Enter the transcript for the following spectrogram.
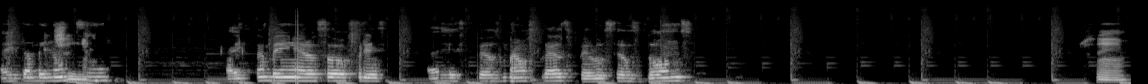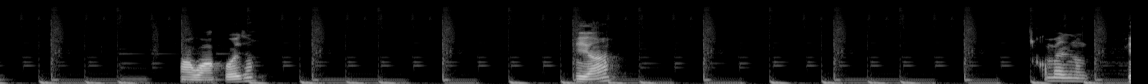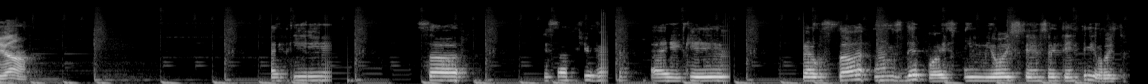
Aí também não Sim. tinham Aí também era sofrer pelos maus tratos, pelos seus donos. Sim. Alguma coisa? Rian? Como ele não. Rian? É que só, que só tiver aí que só anos depois, em 1888,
